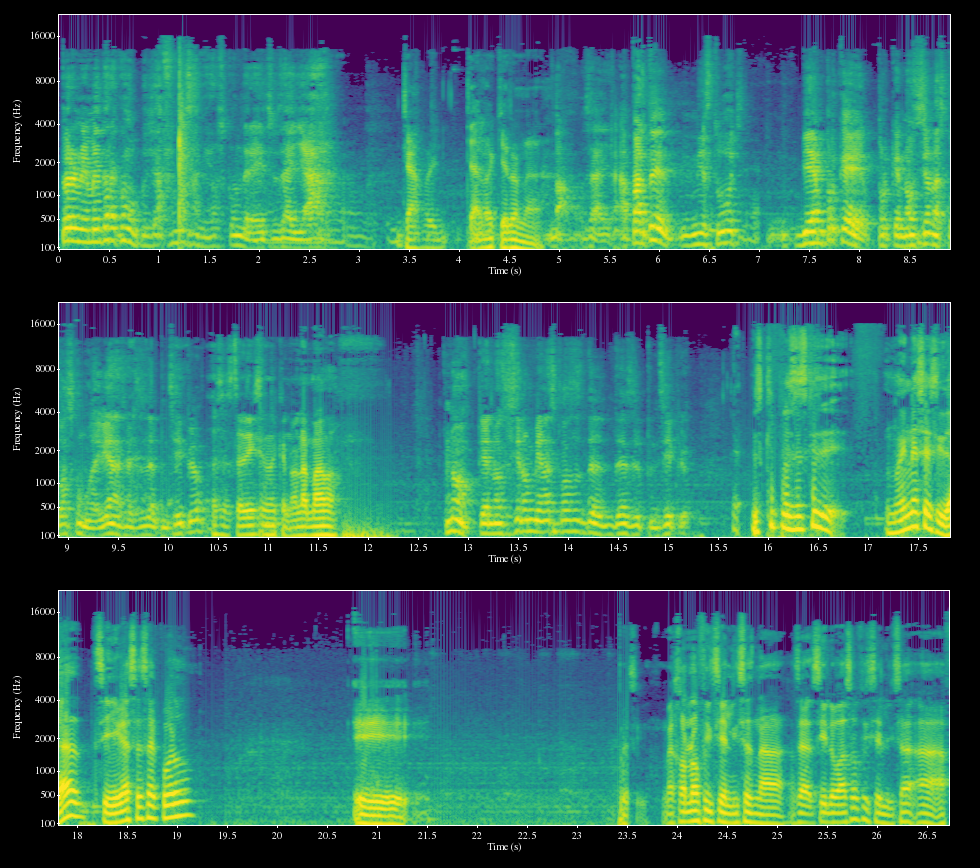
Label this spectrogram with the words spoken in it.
Pero en mi mente era como, pues ya fuimos amigos con derechos, o sea, ya. Ya, güey, ya no quiero nada. No, o sea, aparte ni estuvo bien porque, porque no se hicieron las cosas como debían hacerse desde el principio. O sea, estoy diciendo que no la amaba. No, que no se hicieron bien las cosas de- desde el principio. Es que, pues, es que no hay necesidad. Si llegas a ese acuerdo, eh, pues sí, mejor no oficialices nada. O sea, si lo vas a oficializar, a, a-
